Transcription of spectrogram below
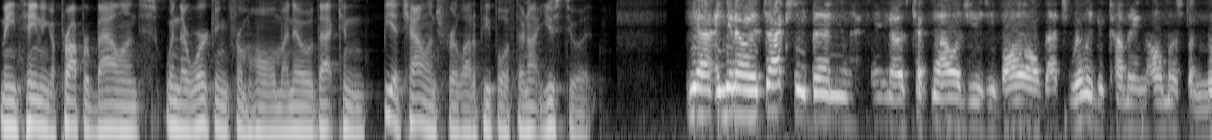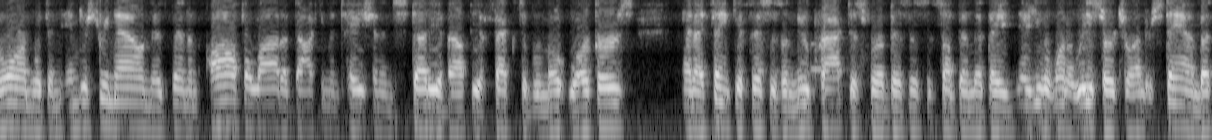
maintaining a proper balance when they're working from home. I know that can be a challenge for a lot of people if they're not used to it. Yeah, and you know, it's actually been, you know, as technology has evolved, that's really becoming almost a norm within industry now. And there's been an awful lot of documentation and study about the effects of remote workers. And I think if this is a new practice for a business, it's something that they either want to research or understand. But,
